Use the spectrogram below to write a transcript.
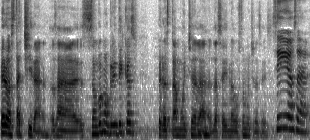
Pero está chida, o sea, son como críticas, pero está muy chida la, la 6, me gustó mucho la 6. Sí, o sea,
